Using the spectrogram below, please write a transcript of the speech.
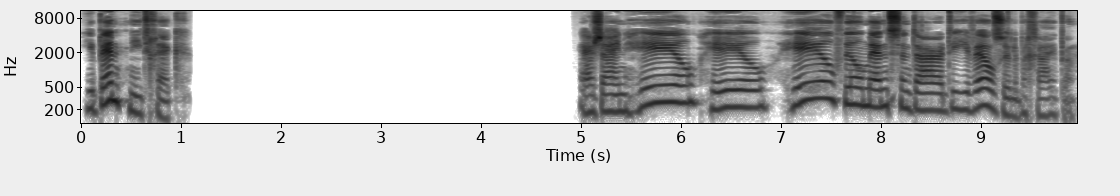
Je bent niet gek. Er zijn heel, heel, heel veel mensen daar die je wel zullen begrijpen.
